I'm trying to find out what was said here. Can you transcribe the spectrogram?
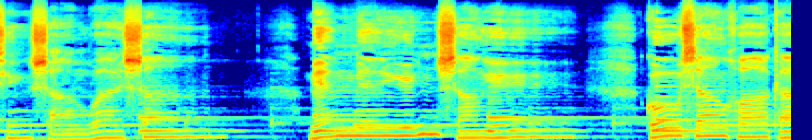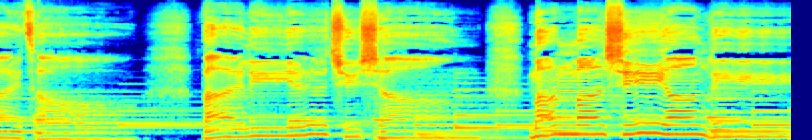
青山外山绵绵云上雨，故乡花开早，百里野菊香。漫漫夕阳里，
